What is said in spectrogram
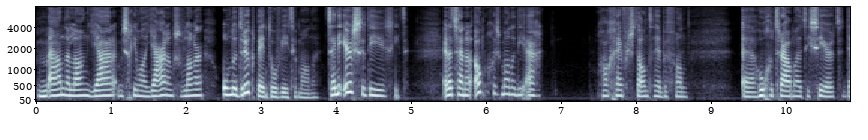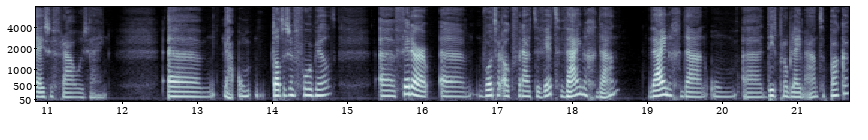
maandenlang, jaren, misschien wel een jaar lang of langer onderdrukt bent door witte mannen. Het zijn de eerste die je ziet. En dat zijn dan ook nog eens mannen die eigenlijk gewoon geen verstand hebben van uh, hoe getraumatiseerd deze vrouwen zijn. Ehm, nou, om, dat is een voorbeeld. Uh, verder uh, wordt er ook vanuit de wet weinig gedaan. Weinig gedaan om dit probleem aan te pakken.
